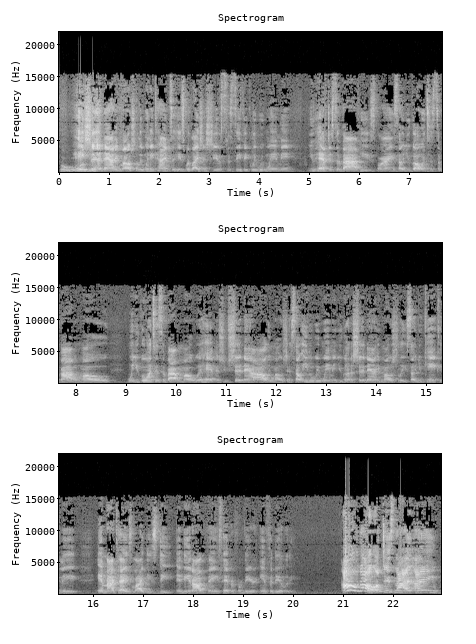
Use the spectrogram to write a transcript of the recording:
Who, who he was shut this? down emotionally when it came to his relationships, specifically with women. You have to survive, he explained. So you go into survival mode. When you go into survival mode, what happens? You shut down all emotions. So even with women, you're gonna shut down emotionally, so you can't connect. In my case, like it's deep, and then all the things happen from there. Infidelity. I don't know. I'm just not. I ain't.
